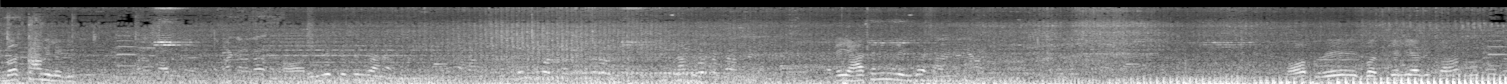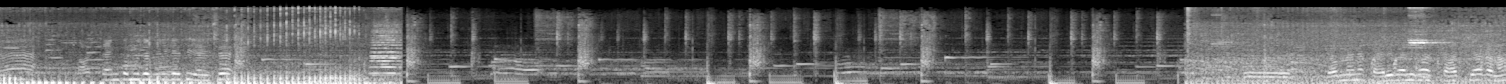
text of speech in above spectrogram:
बस कहाँ मिलेगी? और रेलवे स्टेशन जाना। अरे यहाँ से नहीं मिलेगी क्या? बाप रे, बस के लिए अभी कहाँ मैं? लास्ट टाइम तो मुझे मिल गई थी यहीं से। मैंने पहली पहली बार स्टार्ट किया था ना,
